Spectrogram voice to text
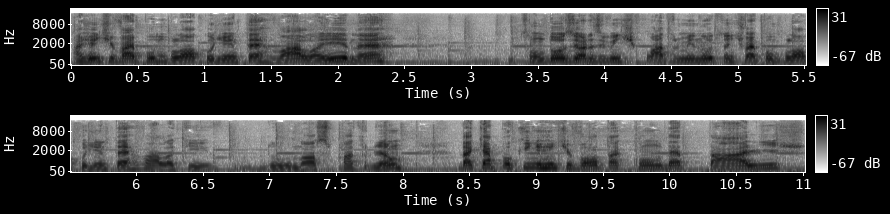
A gente vai para um bloco de intervalo aí, né? São 12 horas e 24 minutos, a gente vai para um bloco de intervalo aqui do nosso patrulhão. Daqui a pouquinho a gente volta com detalhes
